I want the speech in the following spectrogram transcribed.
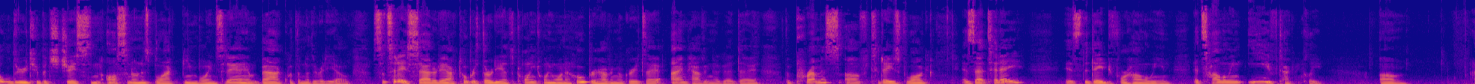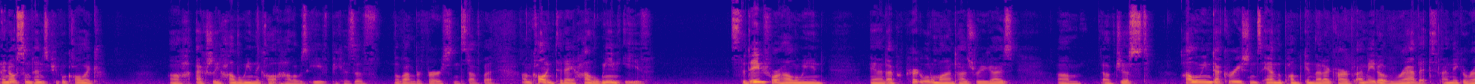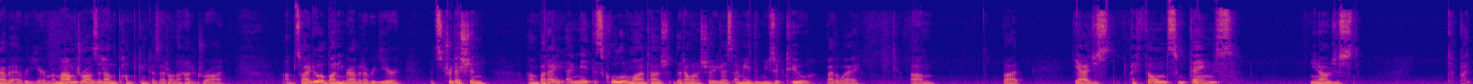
Hello YouTube, it's Jason, also known as BlackBeanBoi, and today I am back with another video. So today is Saturday, October 30th, 2021. I hope you're having a great day. I'm having a good day. The premise of today's vlog is that today is the day before Halloween. It's Halloween Eve, technically. Um, I know sometimes people call like, uh, actually Halloween, they call it Hallows Eve because of November 1st and stuff, but I'm calling today Halloween Eve. It's the day before Halloween, and I prepared a little montage for you guys um, of just Halloween decorations and the pumpkin that I carved. I made a rabbit. I make a rabbit every year. My mom draws it on the pumpkin because I don't know how to draw it. Um, so I do a bunny rabbit every year. It's tradition. Um, but I, I made this cool little montage that I want to show you guys. I made the music too, by the way. Um, but yeah, I just, I filmed some things, you know, just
